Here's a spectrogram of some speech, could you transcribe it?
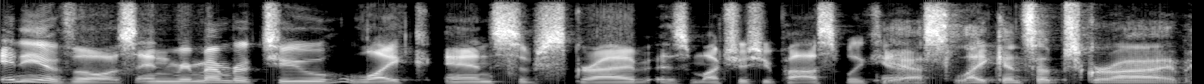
any of those. And remember to like and subscribe as much as you possibly can. Yes, like and subscribe.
